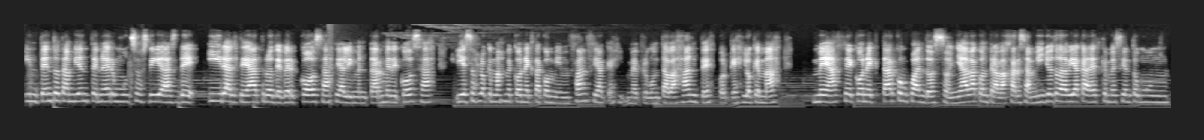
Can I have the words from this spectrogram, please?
intento también tener muchos días de ir al teatro, de ver cosas, de alimentarme de cosas, y eso es lo que más me conecta con mi infancia, que me preguntabas antes, porque es lo que más me hace conectar con cuando soñaba con trabajar. O sea, a mí yo todavía cada vez que me siento en un,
